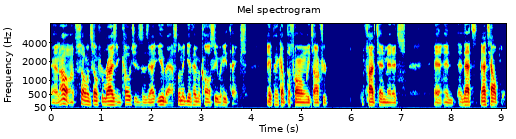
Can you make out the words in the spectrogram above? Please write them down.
And oh, so and so from Rising Coaches is at UMass. Let me give him a call, see what he thinks. They pick up the phone. We talk for five, ten minutes, and and, and that's that's helpful.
